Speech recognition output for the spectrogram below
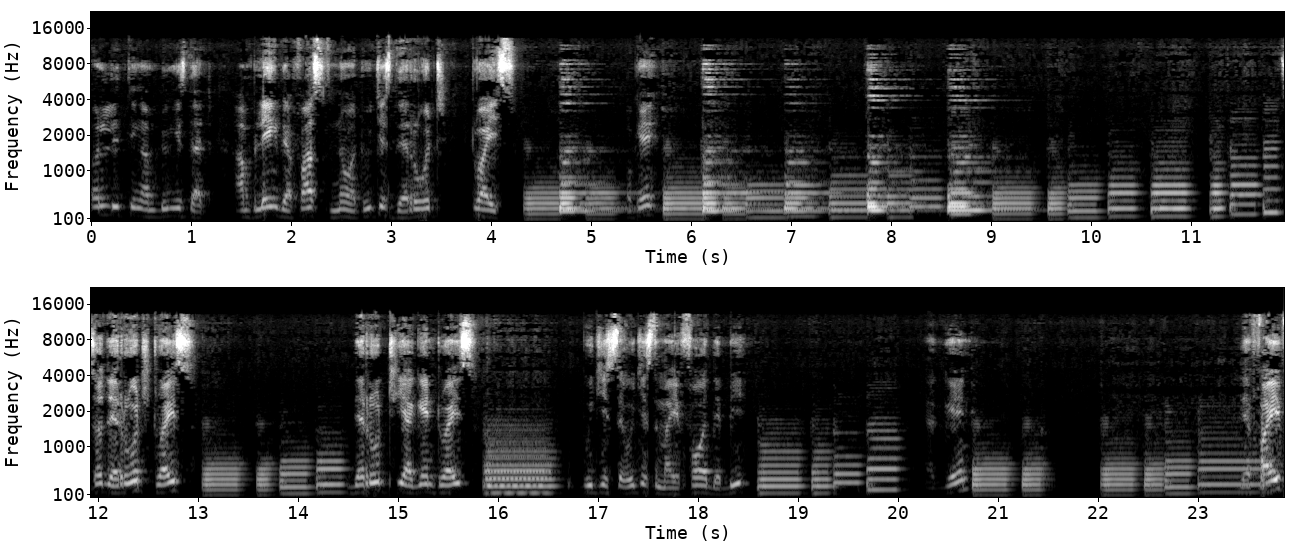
only thing I'm doing is that I'm playing the first note, which is the root, twice. Okay. So the root twice, the root here again twice, which is which is my four, the B. Again, the five.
